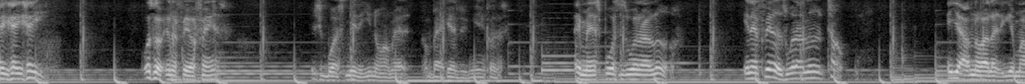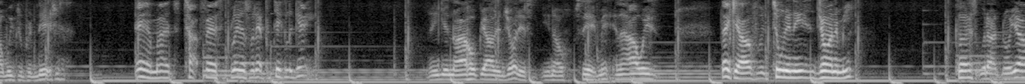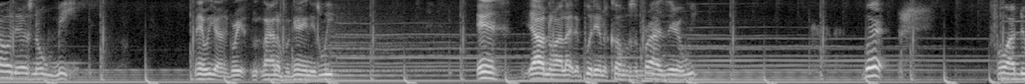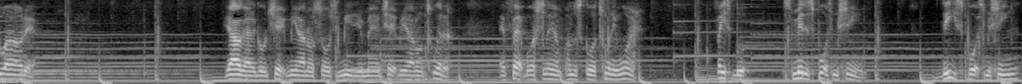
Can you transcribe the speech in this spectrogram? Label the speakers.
Speaker 1: Hey, hey, hey. What's up, NFL fans? It's your boy Smitty. You know I'm at it. I'm back at it again because, hey man, sports is what I love. NFL is what I love to talk. And y'all know I like to get my weekly predictions and my top fantasy players for that particular game. And you know, I hope y'all enjoy this, you know, segment. And I always thank y'all for tuning in, joining me. Cause without no y'all, there's no me. Man, we got a great lineup of this week. And y'all know I like to put in a couple of surprises every week. But before I do all that, y'all gotta go check me out on social media, man. Check me out on Twitter at FatBoySlim underscore 21. Facebook, Smitty Sports Machine. The Sports Machine.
